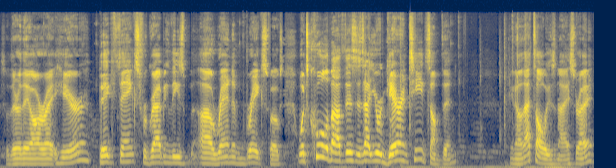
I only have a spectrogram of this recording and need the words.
So there they are right here. Big thanks for grabbing these uh, random breaks, folks. What's cool about this is that you're guaranteed something. You know, that's always nice, right?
